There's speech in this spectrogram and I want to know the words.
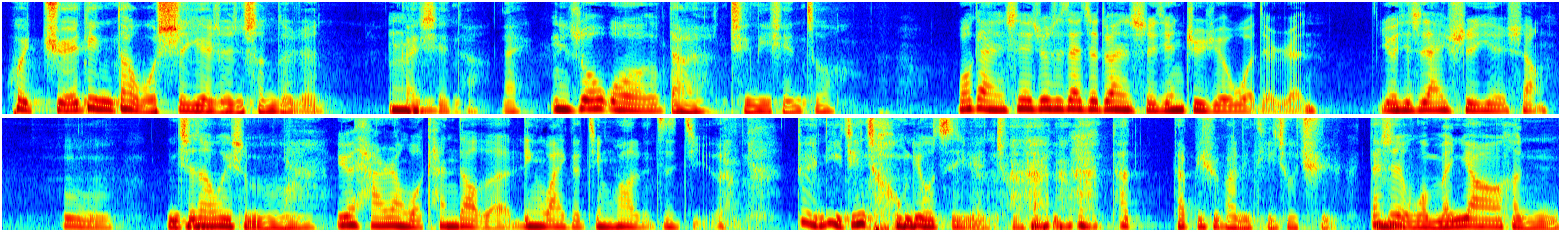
会决定到我事业人生的人，感谢他。来，你说我，当然，请你先做。我感谢就是在这段时间拒绝我的人，尤其是在事业上。嗯，你知道为什么吗？因为他让我看到了另外一个进化的自己了。对，你已经从幼稚园出来了，他。他必须把你踢出去，但是我们要很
